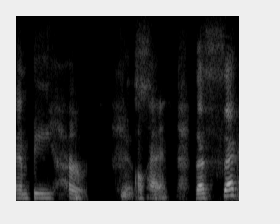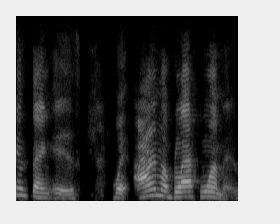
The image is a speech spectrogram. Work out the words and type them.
and be heard. Yes. Okay. The second thing is when I'm a black woman,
